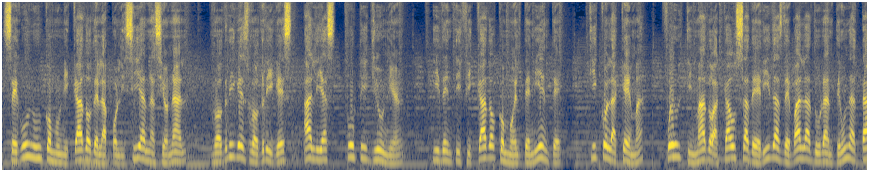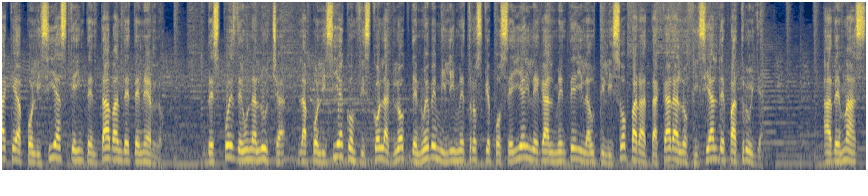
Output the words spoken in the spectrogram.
Según un comunicado de la Policía Nacional, Rodríguez Rodríguez, alias Pupi Jr., identificado como el teniente, Kiko la Quema, fue ultimado a causa de heridas de bala durante un ataque a policías que intentaban detenerlo. Después de una lucha, la policía confiscó la Glock de 9 milímetros que poseía ilegalmente y la utilizó para atacar al oficial de patrulla. Además,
